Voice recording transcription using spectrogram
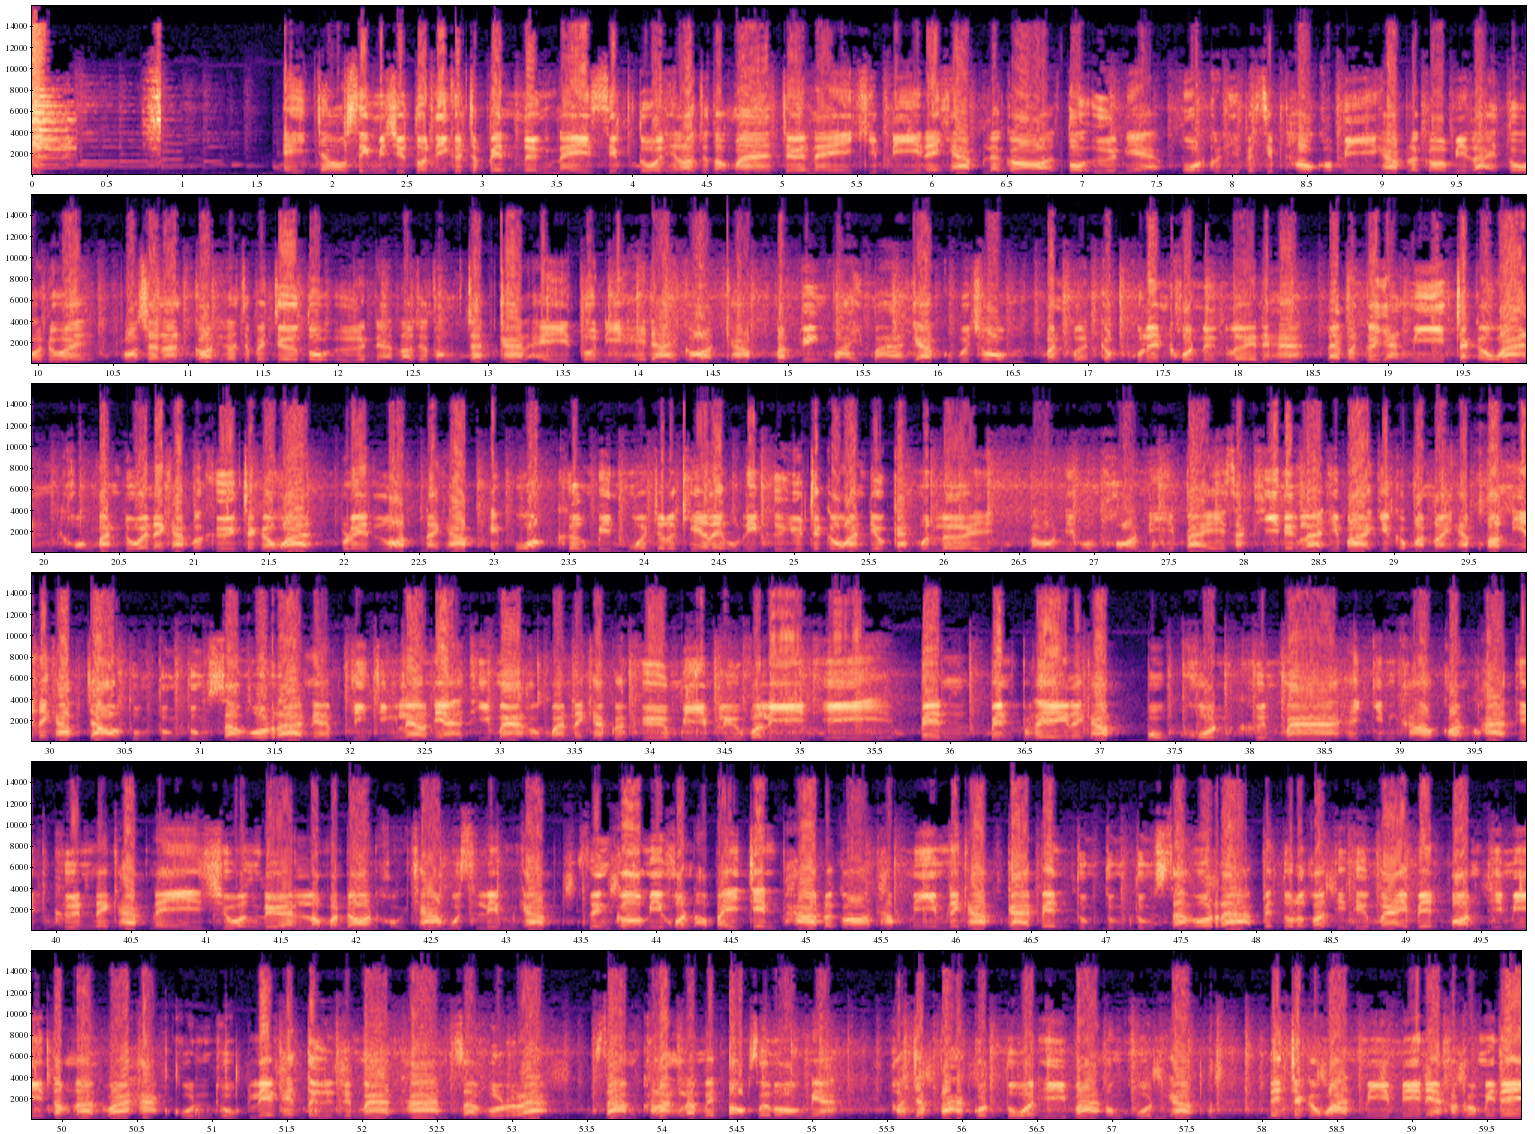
อ้เจ้าสิ่งมีชีวิตตัวนี้ก็จะเป็นหนึ่งใน 10 ตัวที่เราจะต้องมาเจอในคลิปนี้นะครับ แล้วก็ตัวอื่นเนี่ยโหดกว่านี้เป็น10 เท่าก็มีครับ แล้วก็มีหลายตัวด้วย เพราะฉะนั้นก่อนที่เราจะไปเจอตัวอื่นเนี่ยเราจะต้องจัดการไอ้ตัวนี้ให้ได้ก่อนครับ มันวิ่งไวมากครับคุณผู้ชม มันเหมือนกับผู้เล่นคนหนึ่งเลยนะฮะ และมันก็ยังมีจักรวาลของมันด้วยนะครับ ก็คือจักรวาลเบรนหลอด นะครับไอ้พวกเครื่องบินหัวจระเข้อะไรพวกนี้คืออยู่จักรวาลเดียวกันหมดเลยระหว่างนี้ผมขอหนีไปสักที่หนึ่งและอธิบายเกี่ยวกับมันหน่อยครับ ตอนนี้นะครับเจ้าทุงทุงทุงซาโฮระเนี่ยจริง ๆ แล้วเนี่ยที่มาของมันนะครับก็คือมีมหรือวลีที่เป็นเป็นเพลงนะครับ ปลุกคนขึ้นมาให้กินข้าวก่อนพระอาทิตย์ขึ้นนะครับ ในช่วงเดือนรอมฎอนของชาวมุสลิมครับ ซึ่งก็มีคนเอาไปเจนภาพแล้วก็ทำมีมนะครับ กลายเป็นทุงทุงทุงซาฮระ เป็นตัวละครที่ถือไม้เบสบอลที่มีตำนานว่าหากคุณถูกเรียกให้ตื่นขึ้นมาทานซาฮระสามครั้งแล้วไม่ตอบสนองเนี่ยเขาจะปรากฏตัวที่บ้านของคุณครับ ในจักรวาลมีมนี้เนี่ยเขาก็มีได้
